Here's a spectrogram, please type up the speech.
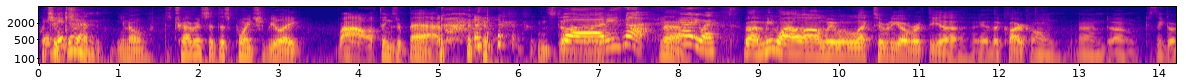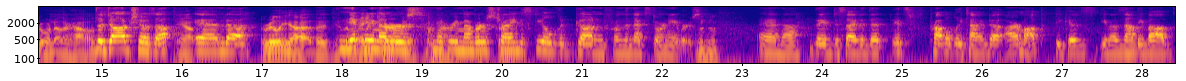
Which it again, you know, Travis at this point should be like, "Wow, things are bad." Instead but of like, he's not No. anyway well, meanwhile, um, we have a little activity over at the uh, the Clark home, and because they go to another house. the dog shows up Yeah. and uh, really, uh, the, the Nick remembers Nick remembers trying to steal the gun from the next door neighbors, Mm-hmm. and uh, they've decided that it's probably time to arm up because you know Zombie Bob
